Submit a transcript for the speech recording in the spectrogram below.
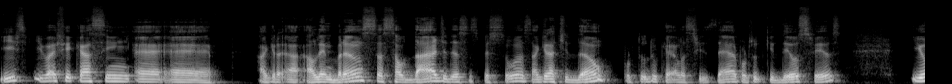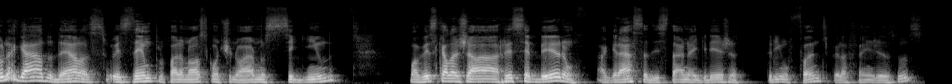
E, e vai ficar assim é, é, a, a, lembrança, a saudade dessas pessoas, a gratidão por tudo que elas fizeram, por tudo que Deus fez, e o legado delas, o exemplo para nós continuarmos seguindo, uma vez que elas já receberam a graça de estar na igreja triunfante pela fé em Jesus,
